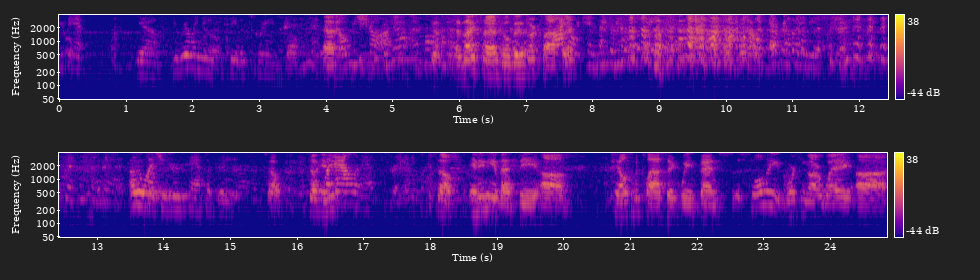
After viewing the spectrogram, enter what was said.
You can't, yeah, you really need to see the screen. So, uh, Don't be shy. yes, as I said, Hilda is our I classic. don't, can you see the screen? No, everybody needs to see the screen. Otherwise, you lose half of the, So, so in, what Alan has to say anyway. so in any event, the um, Tales of a Classic, we've been s- slowly working our way uh,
